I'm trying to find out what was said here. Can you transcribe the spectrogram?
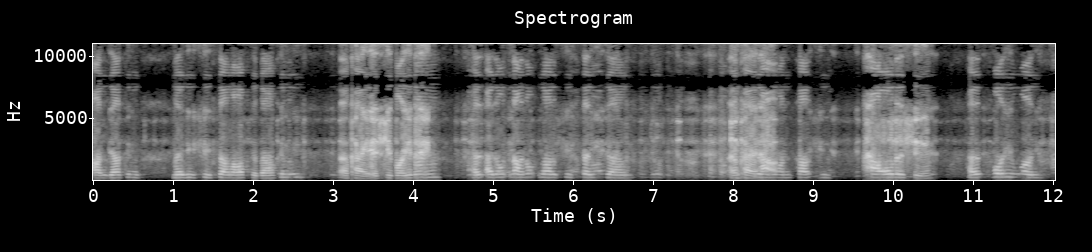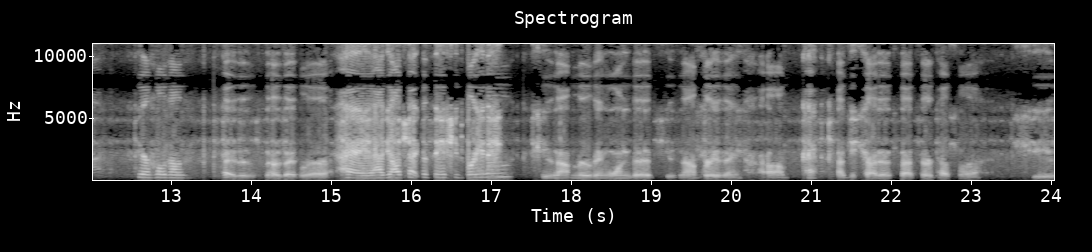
I'm guessing maybe she fell off the balcony. Okay, is she breathing? I, I don't. I don't know if she's face down. Okay. How, how old is she? At 41. Here, hold on. Hey, this is Jose Barrera. Hey, have y'all checked to see if she's breathing? She's not moving one bit. She's not breathing. Um, okay. I just try to assess her, Tesla. She's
